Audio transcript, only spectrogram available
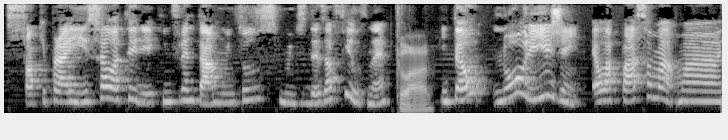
Só que para isso ela teria que enfrentar muitos, muitos desafios, né? Claro. Então, no Origem, ela passa uma, uma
